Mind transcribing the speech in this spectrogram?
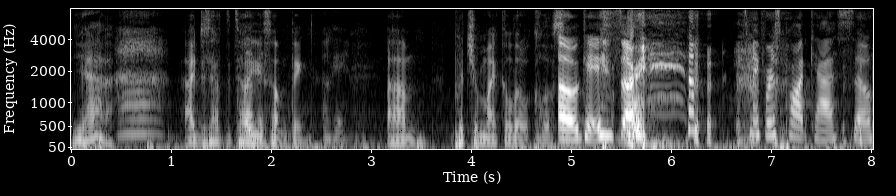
yeah. I just have to tell Love you it. something. Okay. Um, put your mic a little closer. Oh, okay. Sorry. it's my first podcast, so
